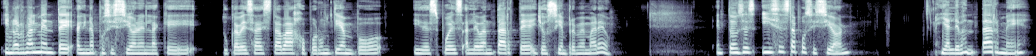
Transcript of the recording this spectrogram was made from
y normalmente hay una posición en la que tu cabeza está abajo por un tiempo y después al levantarte yo siempre me mareo. Entonces hice esta posición y al levantarme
